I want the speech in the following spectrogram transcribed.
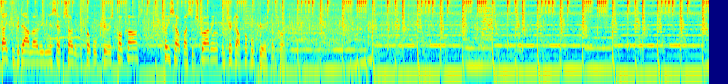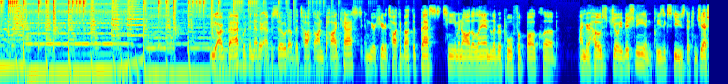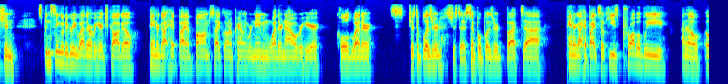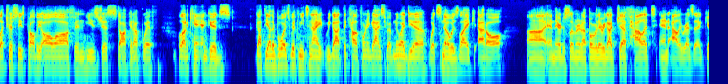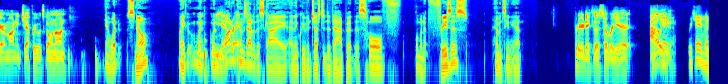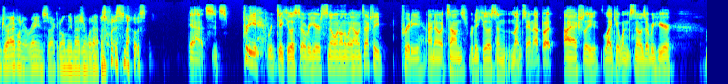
Thank you for downloading this episode of the Football Purist podcast. Please help by subscribing and check out footballpurist.com. We are back with another episode of the Talk On podcast, and we are here to talk about the best team in all the land, Liverpool Football Club. I'm your host, Joey Vishny, and please excuse the congestion. It's been single degree weather over here in Chicago. Painter got hit by a bomb cyclone. Apparently, we're naming weather now over here. Cold weather. It's just a blizzard. It's just a simple blizzard. But uh, Painter got hit by it, so he's probably I don't know. Electricity's probably all off, and he's just stocking up with a lot of canned goods got the other boys with me tonight. We got the California guys who have no idea what snow is like at all. Uh, and they're just living it up over there. We got Jeff Hallett and Ali Reza Garamani. Jeffrey, what's going on? Yeah, what snow? Like when when Yeah, water right. comes out of the sky, I think we've adjusted to that. But this whole f- when it freezes, haven't seen it yet. Pretty ridiculous over here. We Ali, can't, we can't even drive when it rains, so I could only imagine what happens when it snows. yeah, it's it's pretty ridiculous over here, snowing on the way home. It's actually pretty. I know it sounds ridiculous, and I'm saying that, but I actually like it when it snows over here,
